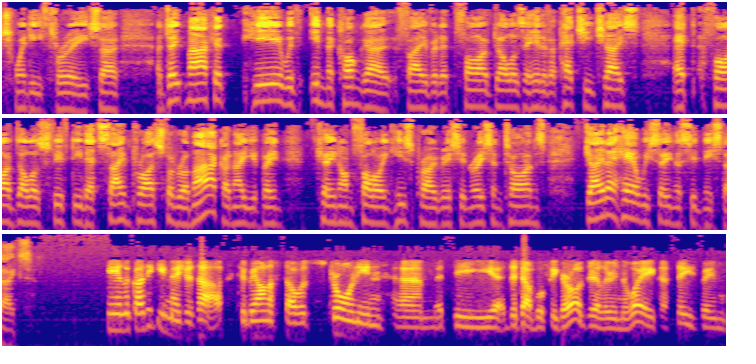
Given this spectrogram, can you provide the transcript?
23. So a deep market here with In the Congo favourite at $5 ahead of Apache Chase at $5.50. That same price for Remark. I know you've been keen on following his progress in recent times. Gator, how are we seeing the Sydney Stakes? Yeah, look, I think he measures up. To be honest, I was drawn in um, at the uh, the double figure odds earlier in the week. I see he's been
